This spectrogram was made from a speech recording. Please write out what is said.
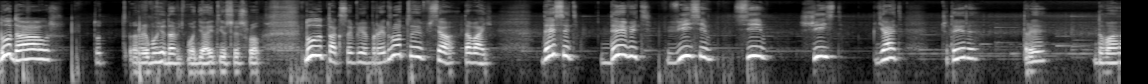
Ну да уж. Тут рибою навіть воняє, і все що. Ну, так собі брейдроти. Все, давай. 10, 9, 8, 7, 6, 5, 4, 3, 2,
